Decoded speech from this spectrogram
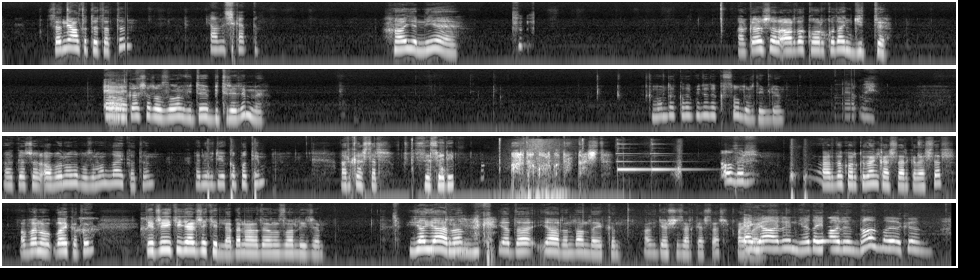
Sen niye altı tırt attın? Yanlış attım. Hayır niye? Arkadaşlar Arda korkudan gitti. Tamam Evet. arkadaşlar o zaman videoyu bitirelim mi? On dakikalık video da kısa olur diye biliyorum. Yapmayın. Arkadaşlar abone olup o zaman like atın. Ben de videoyu kapatayım. Arkadaşlar size söyleyeyim. Arda korkudan kaçtı. Olur. Arda korkudan kaçtı arkadaşlar. Abone olup like atın. Gece 2 gelecek illa. Ben Arda'yı onu zorlayacağım. Ya yarın ya da yarından da yakın. Hadi görüşürüz arkadaşlar. Bay Ya bay. yarın ya da yarından da yakın.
